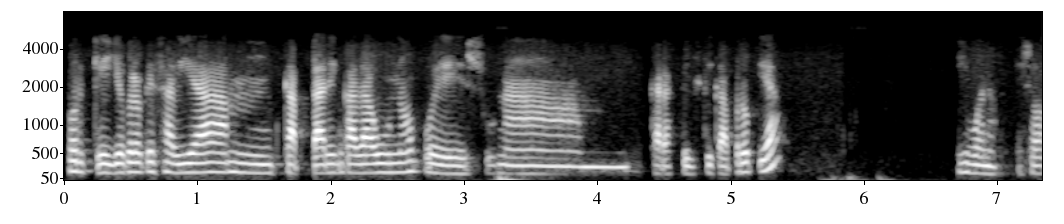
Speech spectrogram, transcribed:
porque yo creo que sabía mm, captar en cada uno, pues, una mm, característica propia. Y bueno, eso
